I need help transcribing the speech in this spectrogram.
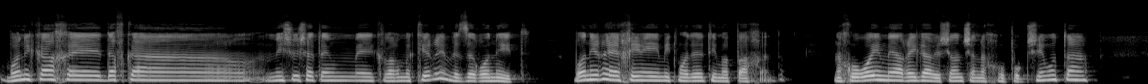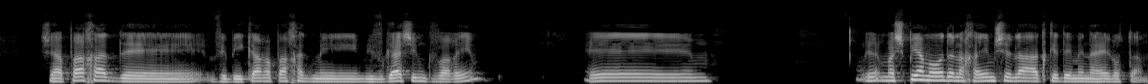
בוא ניקח אה, דווקא מישהו שאתם אה, כבר מכירים וזה רונית. בוא נראה איך היא מתמודדת עם הפחד. אנחנו רואים מהרגע הראשון שאנחנו פוגשים אותה, שהפחד, אה, ובעיקר הפחד ממפגש עם גברים, משפיע מאוד על החיים שלה עד כדי מנהל אותם.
